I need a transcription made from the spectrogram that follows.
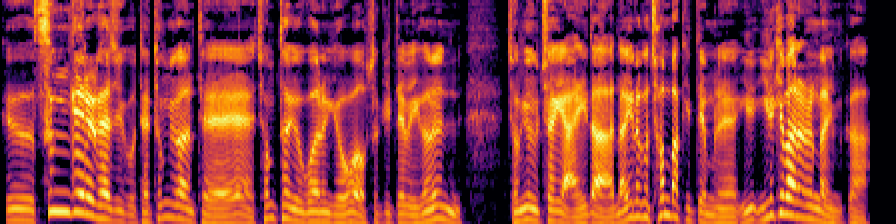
그 승계를 가지고 대통령한테 청탁 요구하는 경우가 없었기 때문에 이거는 정경유착이 아니다. 나 이런 건 처음 봤기 때문에 이- 이렇게 말하는 거 아닙니까?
